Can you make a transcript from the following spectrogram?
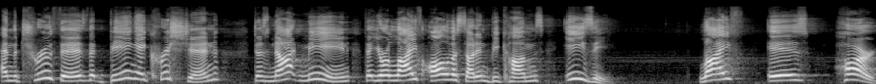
And the truth is that being a Christian does not mean that your life all of a sudden becomes easy. Life is hard.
